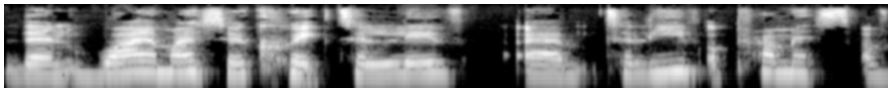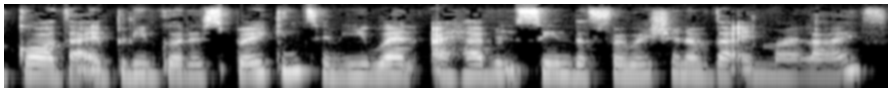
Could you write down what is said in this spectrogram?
then why am i so quick to live um to leave a promise of God that I believe God has spoken to me when I haven't seen the fruition of that in my life.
